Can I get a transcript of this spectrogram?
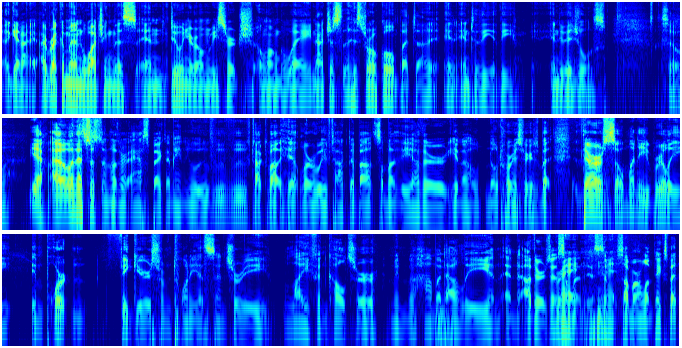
again, I, I recommend watching this and doing your own research along the way, not just the historical, but uh, in, into the the individuals. So, Yeah, uh, and that's just another aspect. I mean, we've, we've talked about Hitler, we've talked about some of the other, you know, notorious figures, but there are so many really important figures from 20th century life and culture. I mean, Muhammad Ali and, and others, and Mm. Right, some, some right. Summer Olympics, but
